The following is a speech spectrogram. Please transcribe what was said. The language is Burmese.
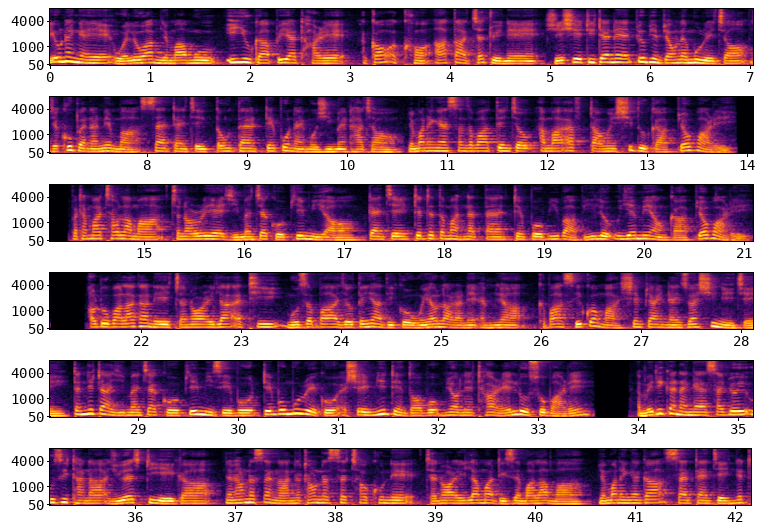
တရုတ်နိုင်ငံရဲ့ဝယ်လိုအားမြန်မာမှု EU ကပေးအပ်ထားတဲ့အကောင့်အခွန်အားသာချက်တွေနဲ့ရေရှည်တည်တတ်တဲ့ပြုပြင်ပြောင်းလဲမှုတွေကြောင့်ယခုဗန်နာနှစ်မှာစံတန်ချိန်3တန်းတင်ပို့နိုင်မှုရည်မှန်းထားကြောင်းမြန်မာနိုင်ငံစံစဘာတင်ချုပ် MRF တာဝန်ရှိသူကပြောပါတယ်ပထမ6လမှာကျွန်တော်တို့ရဲ့ရည်မှန်းချက်ကိုပြည့်မီအောင်တန်ချိန်1.2တန်းတင်ပို့ပြီးပါပြီလို့ဦးရဲမင်းအောင်ကပြောပါတယ် အော်တိုဘာလကနေဇန်နဝါရီလအထိမိုးစပါရုတ်သိမ်းရသည်ကိုဝင်ရောက်လာတာနဲ့အမျှကမ္ဘာဈေးကွက်မှာရှင်ပြိုင်နိုင်စွမ်းရှိနေချိန်တစ်နှစ်တာရည်မှန်းချက်ကိုပြည့်မီစေဖို့တင်ပို့မှုတွေကိုအရှိန်မြင့်တင်သွားဖို့မျှော်လင့်ထားတယ်လို့ဆိုပါတယ်။အမေရိကန်နိုင်ငံစိုက်ပျိုးရေးဦးစီးဌာန USDA က2025-2026ခုနှစ်ဇန်နဝါရီလမှဒီဇင်ဘာလမှာမြန်မာနိုင်ငံကစံတန်ချိန်1.2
